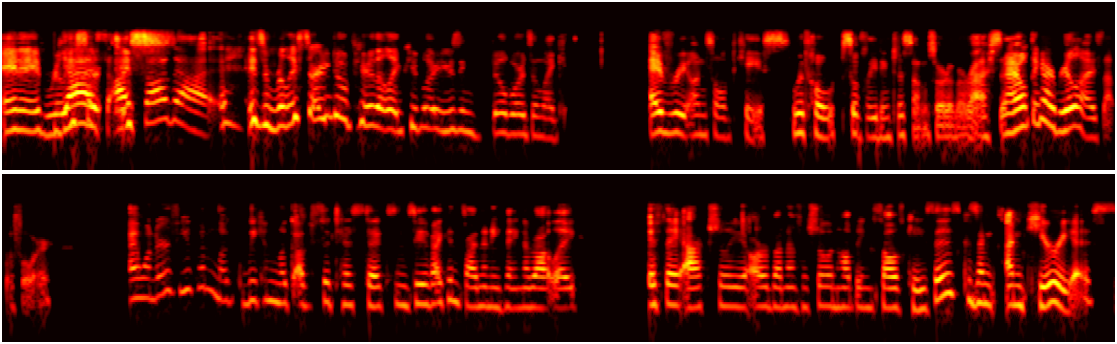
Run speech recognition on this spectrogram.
and it really yes start, i saw that it's really starting to appear that like people are using billboards in like every unsolved case with hopes of leading to some sort of arrest and i don't think i realized that before i wonder if you can look we can look up statistics and see if i can find anything about like if they actually are beneficial in helping solve cases because i'm i'm curious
